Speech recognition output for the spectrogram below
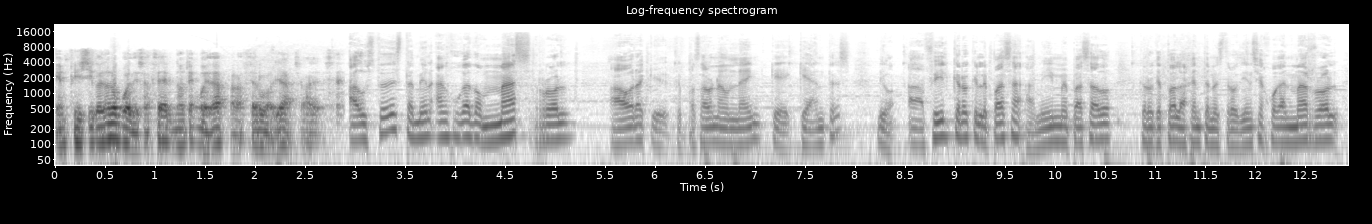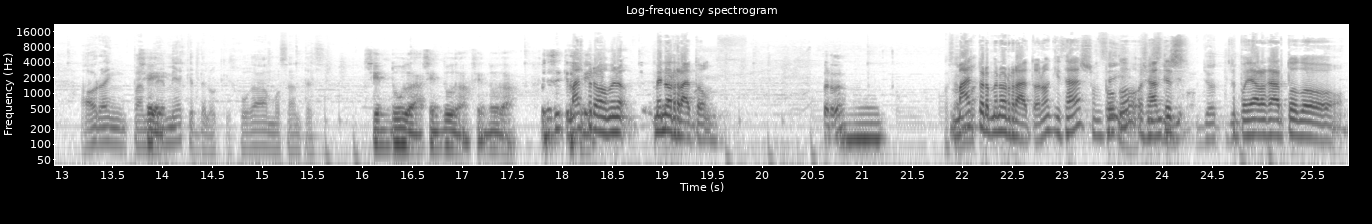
en físico no lo puedes hacer, no tengo edad para hacerlo ya, ¿sabes? ¿A ustedes también han jugado más rol ahora que, pasaron a online que, que, antes? Digo, a Phil creo que le pasa, a mí me ha pasado, creo que toda la gente en nuestra audiencia juegan más rol ahora en pandemia que de lo que jugábamos antes. Sin duda, sin duda, sin duda. Pues más, pero menos, rato. ¿Perdón? Más, pero menos rato, ¿no? Quizás, un poco. O sea, antes se podía alargar todo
